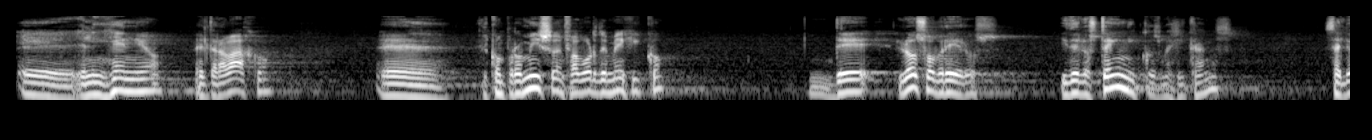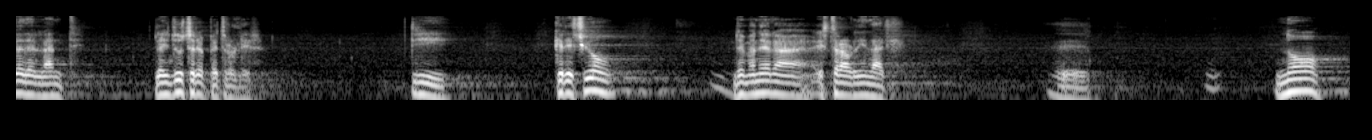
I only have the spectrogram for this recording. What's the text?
eh, el ingenio, el trabajo, el compromiso en favor de México de los obreros y de los técnicos mexicanos salió adelante la industria petrolera y creció de manera extraordinaria. Eh, no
